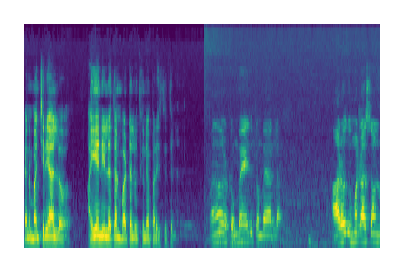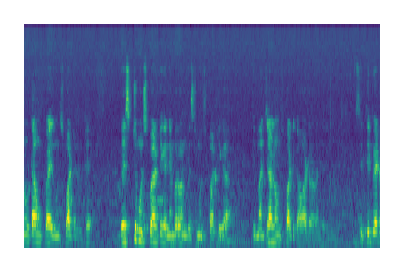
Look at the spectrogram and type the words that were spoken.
కానీ మంచిర్యాల్లో అయ్యే నీళ్ళతో బట్టలు ఉతుకునే పరిస్థితి ఉన్నది. పంతొమ్మిది వందల తొంభై ఐదు తొంభై ఆరులో ఆ రోజు ఉమ్మడి రాష్ట్రంలో నూట ముప్పై ఐదు మున్సిపాలిటీలు ఉంటే బెస్ట్ మున్సిపాలిటీగా నెంబర్ వన్ బెస్ట్ మున్సిపాలిటీగా ఈ మంచిర్యాల మున్సిపాలిటీకి అవార్డు రావడం జరిగింది. సిద్దిపేట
